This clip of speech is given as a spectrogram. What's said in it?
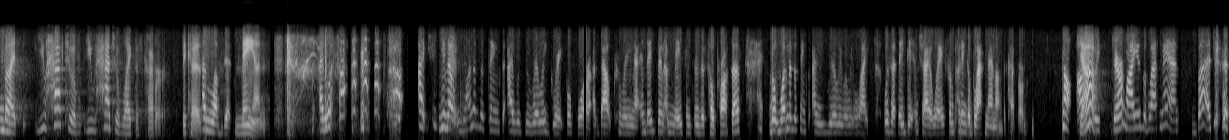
Mhm. but you have to have you had to have liked this cover because I loved it. man I, lo- I, you know, one of the things I was really grateful for about Carina, and they've been amazing through this whole process, but one of the things I really, really liked was that they didn't shy away from putting a black man on the cover. Now, Yeah. obviously, Jeremiah is a black man, but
